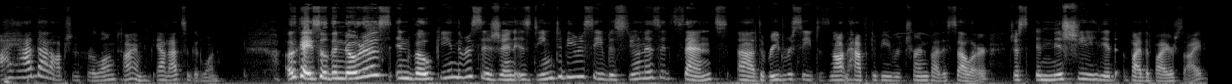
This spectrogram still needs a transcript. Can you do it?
I had that option for a long time. Yeah, that's a good one. Okay, so the notice invoking the rescission is deemed to be received as soon as it's sent. Uh, the read receipt does not have to be returned by the seller, just initiated by the buyer side.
